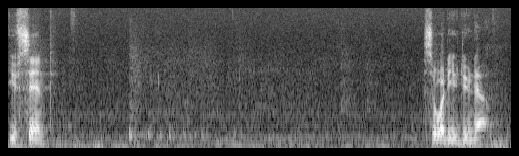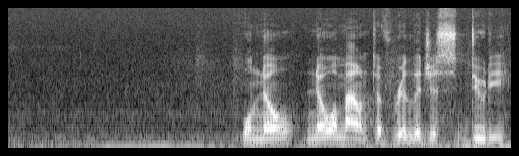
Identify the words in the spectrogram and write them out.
You sinned. So, what do you do now? Well, no, no amount of religious duty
